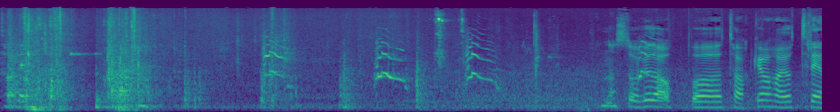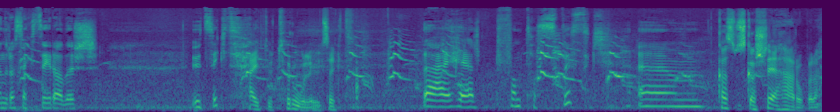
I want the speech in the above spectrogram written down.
ta litt Nå står vi da oppe på taket og har jo 360 graders utsikt. Helt utrolig utsikt. Det er helt fantastisk. Um, Hva som skal skje her oppe, da?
